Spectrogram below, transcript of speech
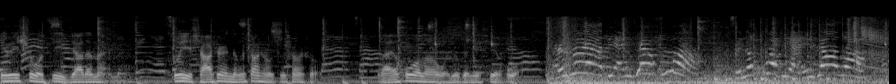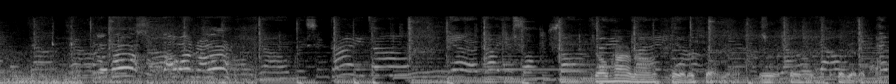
因为是我自己家的买卖，所以啥事儿能上手就上手，来货了我就跟着卸货。儿子呀，点一下货，给那货点一下子。小胖，大把手。焦胖呢是我的小名，因为我身上特别的胖，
